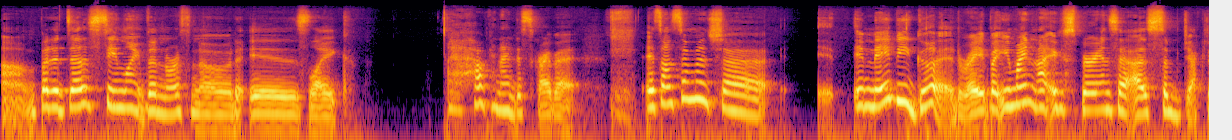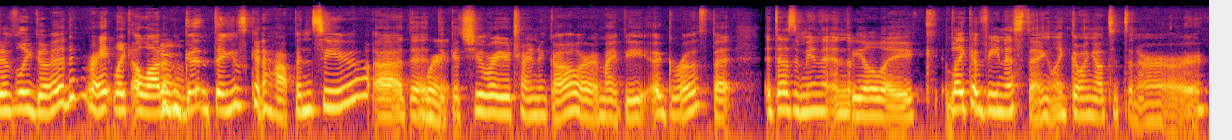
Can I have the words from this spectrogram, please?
Um, but it does seem like the North Node is like, how can I describe it? It's not so much uh, it, it may be good, right? But you might not experience it as subjectively good, right? Like a lot of mm-hmm. good things can happen to you uh, that, right. that gets you where you're trying to go, or it might be a growth, but it doesn't mean that in the feel like like a Venus thing, like going out to dinner or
